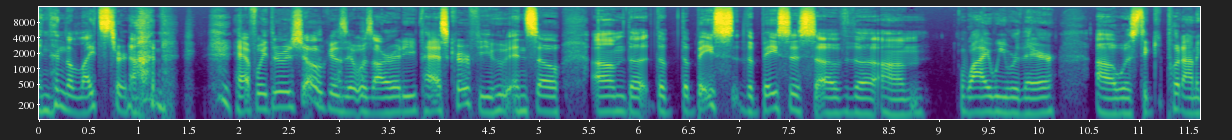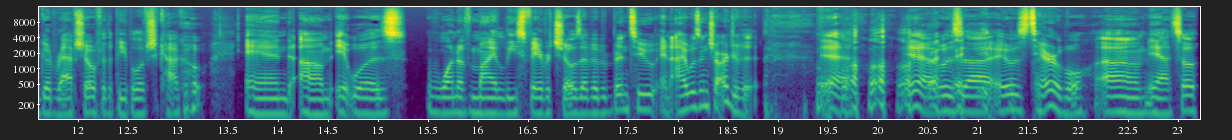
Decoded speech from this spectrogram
And then the lights turn on halfway through his show because it was already past curfew, and so um, the the the base the basis of the um, why we were there uh, was to put on a good rap show for the people of Chicago, and um, it was one of my least favorite shows I've ever been to, and I was in charge of it. Yeah, yeah, it was uh, it was terrible. Um, yeah, so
